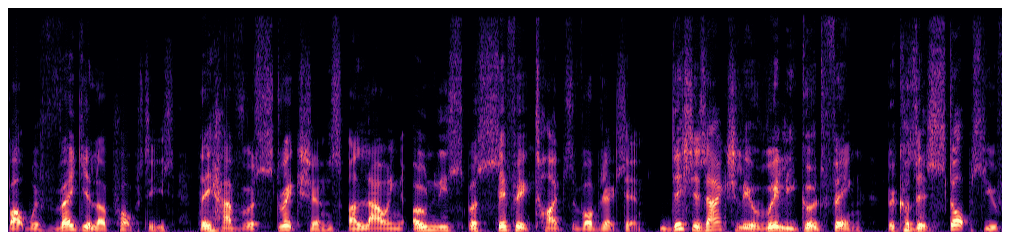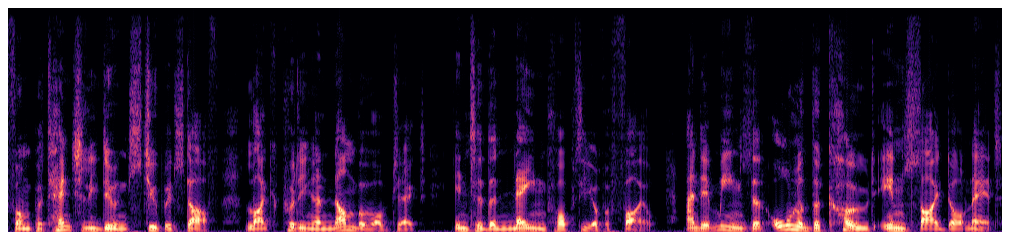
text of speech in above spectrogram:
But with regular properties, they have restrictions allowing only specific types of objects in. This is actually a really good thing because it stops you from potentially doing stupid stuff like putting a number object into the name property of a file and it means that all of the code inside .NET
